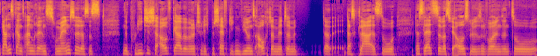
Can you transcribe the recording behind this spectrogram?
ganz, ganz andere Instrumente. Das ist eine politische Aufgabe, aber natürlich beschäftigen wir uns auch damit, damit das klar ist, so das Letzte, was wir auslösen wollen, sind so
